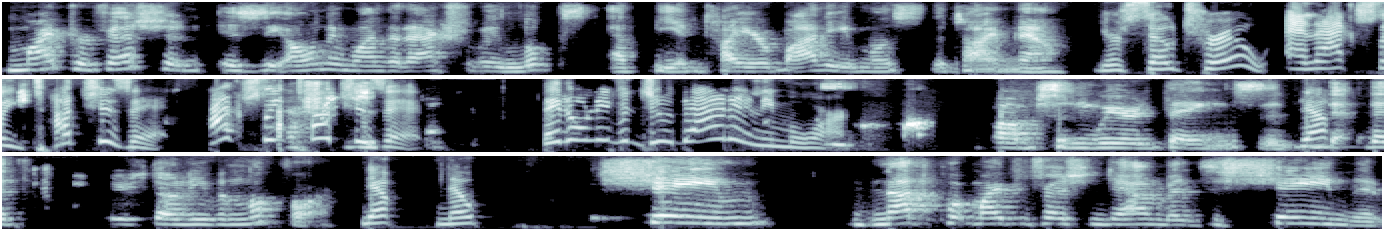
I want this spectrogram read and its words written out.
my profession is the only one that actually looks at the entire body most of the time now. You're so true and actually touches it actually touches it. They don't even do that anymore. Bumps and weird things that, yep. that, that don't even look for. Yep nope. Shame not to put my profession down, but it's a shame that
